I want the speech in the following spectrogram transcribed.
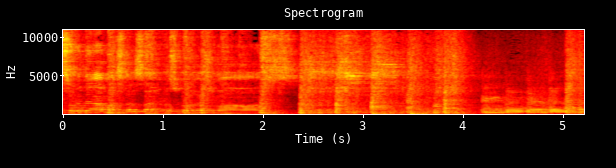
ます。それでは増田さんよろしくお願いします「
